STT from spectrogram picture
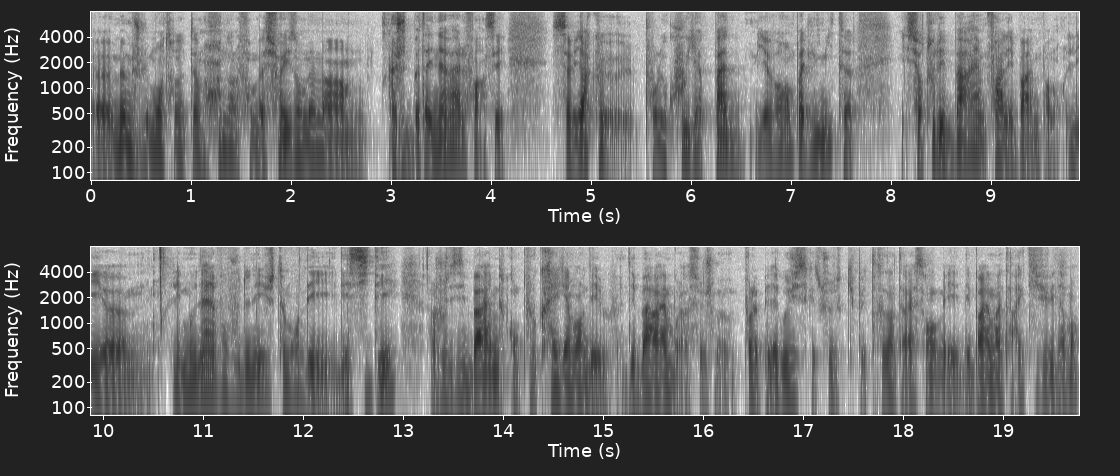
Euh, même je le montre notamment dans la formation, ils ont même un, jeu de bataille navale. Enfin, c'est, ça veut dire que pour le coup, il n'y a, pas, il a vraiment pas de limite. Et surtout les barèmes, enfin les barèmes, pardon, les, euh, les modèles vont vous donner justement des, des, idées. Alors je vous disais barèmes, parce qu'on peut créer également des, des barèmes. Voilà, pour la pédagogie, c'est quelque chose qui peut être très intéressant, mais des barèmes interactifs évidemment.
